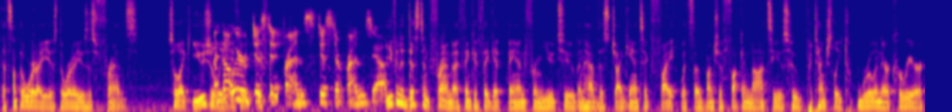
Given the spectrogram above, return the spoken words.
That's not the word I use. The word I use is friends. So like usually, I thought if we were you're- if- distant friends. Distant friends. Yeah. even a distant friend, I think if they get banned from YouTube and have this gigantic fight with a bunch of fucking Nazis who potentially t- ruin their career,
